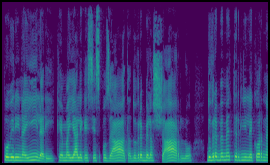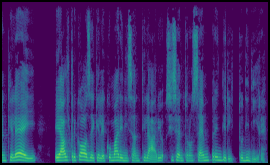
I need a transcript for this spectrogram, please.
poverina Hilary, che è maiale che si è sposata, dovrebbe lasciarlo, dovrebbe mettergli le corna anche lei, e altre cose che le comari di Sant'Ilario si sentono sempre in diritto di dire.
